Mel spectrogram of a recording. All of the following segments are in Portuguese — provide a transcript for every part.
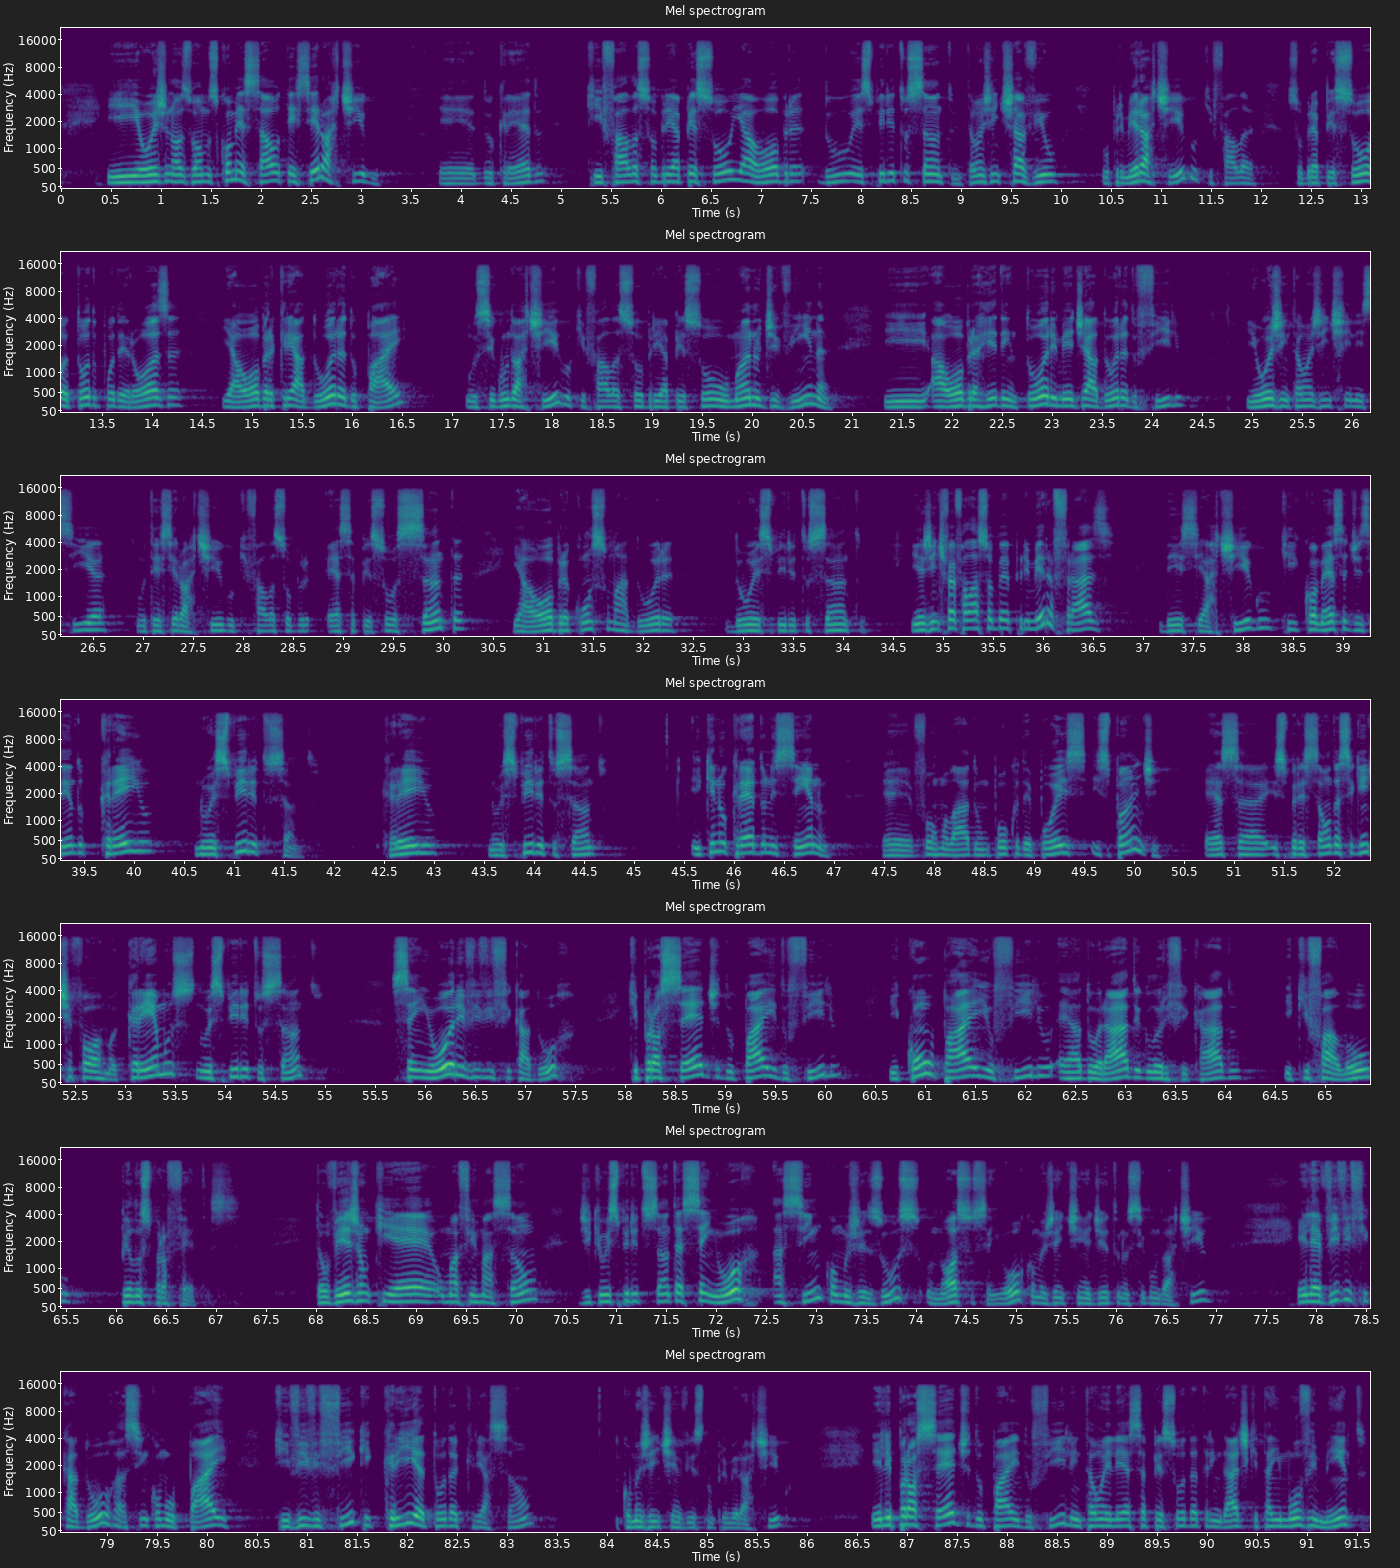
E hoje nós vamos começar o terceiro artigo é, do credo, que fala sobre a pessoa e a obra do Espírito Santo. Então a gente já viu o primeiro artigo, que fala sobre a pessoa todo-poderosa e a obra criadora do Pai, o segundo artigo, que fala sobre a pessoa humano-divina e a obra redentora e mediadora do Filho. E hoje, então, a gente inicia o terceiro artigo, que fala sobre essa pessoa santa e a obra consumadora do Espírito Santo. E a gente vai falar sobre a primeira frase desse artigo, que começa dizendo: Creio no Espírito Santo. Creio no Espírito Santo. E que no Credo Niceno é, formulado um pouco depois, expande essa expressão da seguinte forma: cremos no Espírito Santo, Senhor e vivificador, que procede do Pai e do Filho, e com o Pai e o Filho é adorado e glorificado, e que falou pelos profetas. Então vejam que é uma afirmação de que o Espírito Santo é Senhor, assim como Jesus, o nosso Senhor, como a gente tinha dito no segundo artigo, ele é vivificador, assim como o Pai que vivifica e cria toda a criação, como a gente tinha visto no primeiro artigo. Ele procede do Pai e do Filho, então ele é essa pessoa da Trindade que está em movimento,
